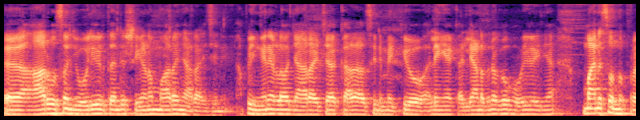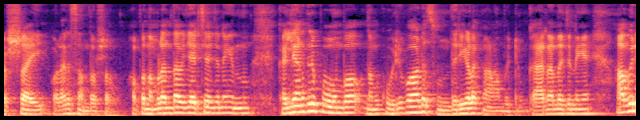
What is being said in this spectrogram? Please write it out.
ആറ് ദിവസം ജോലി എടുത്തതിന്റെ ക്ഷീണം മാറാൻ ഞായറാഴ്ചന് അപ്പോൾ ഇങ്ങനെയുള്ള ഞായറാഴ്ച സിനിമയ്ക്കോ അല്ലെങ്കിൽ കല്യാണത്തിനൊക്കെ പോയി കഴിഞ്ഞാൽ മനസ്സൊന്ന് ഫ്രഷായി വളരെ സന്തോഷമാവും അപ്പോൾ നമ്മളെന്താ വിചാരിച്ചു വെച്ചിട്ടുണ്ടെങ്കിൽ ഇന്ന് കല്യാണത്തിന് പോകുമ്പോൾ നമുക്ക് ഒരുപാട് സുന്ദരികളെ കാണാൻ പറ്റും. കാരണം എന്താ വെച്ചിട്ടുണ്ടെങ്കിൽ അവർ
